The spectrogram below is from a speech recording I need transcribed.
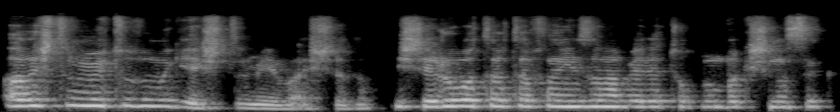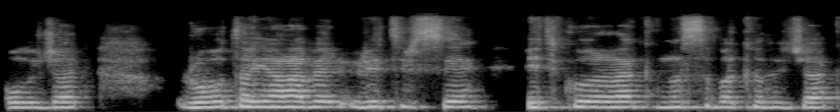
araştırma metodumu geliştirmeye başladım. İşte robotlar tarafından yazılan haberle toplum bakışı nasıl olacak? Robotlar yan haber üretirse etik olarak nasıl bakılacak?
